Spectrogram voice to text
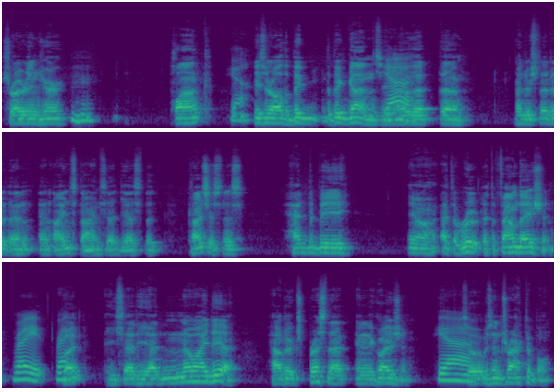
Schrodinger, mm-hmm. Planck. Yeah. These are all the big the big guns, you Yeah. know, that uh, understood it. And, and Einstein said yes, that consciousness had to be, you know, at the root, at the foundation. Right. Right. But he said he had no idea how to express that in an equation. yeah. So it was intractable.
